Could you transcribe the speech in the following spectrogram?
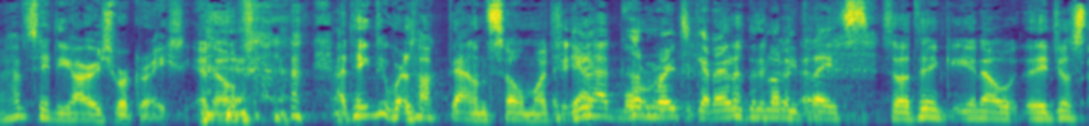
I have to say the Irish were great. You know, I think they were locked down so much. and you had more couldn't to get out of the bloody place. So I think you know they just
